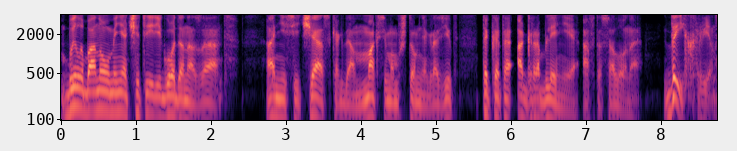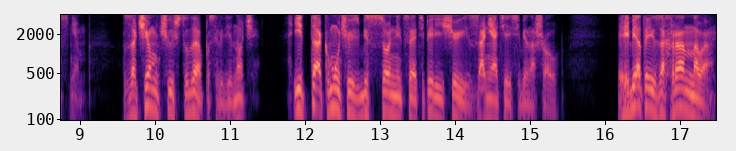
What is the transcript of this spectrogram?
Было бы оно у меня четыре года назад, а не сейчас, когда максимум, что мне грозит, так это ограбление автосалона. Да и хрен с ним. Зачем мчусь туда посреди ночи? И так мучаюсь бессонницей, а теперь еще и занятия себе нашел. Ребята из охранного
